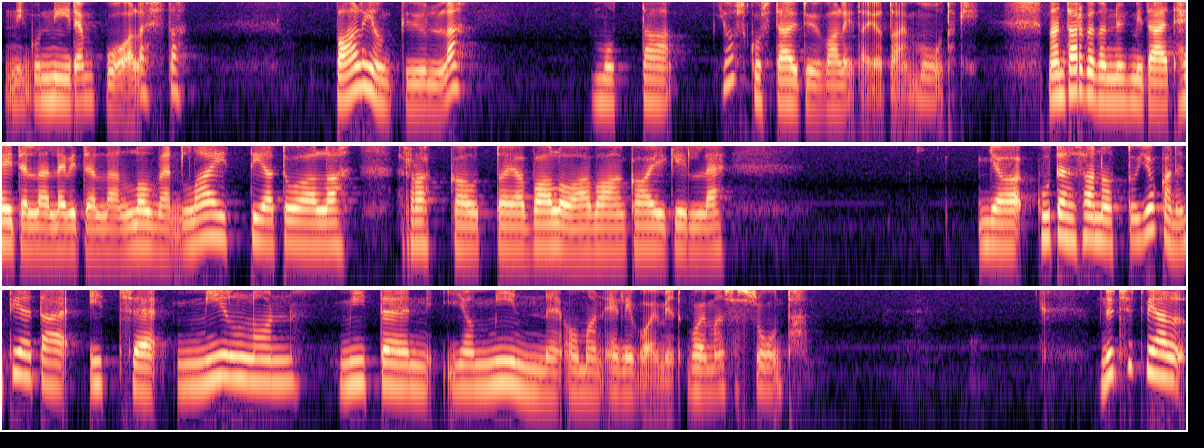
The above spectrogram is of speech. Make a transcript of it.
niin kuin niiden puolesta. Paljon kyllä, mutta joskus täytyy valita jotain muutakin. Mä en tarkoita nyt mitään, että heitellään, levitellään loven laittia tuolla, rakkautta ja valoa vaan kaikille. Ja kuten sanottu, jokainen tietää itse milloin, miten ja minne oman elinvoimansa suuntaan. Nyt sitten vielä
